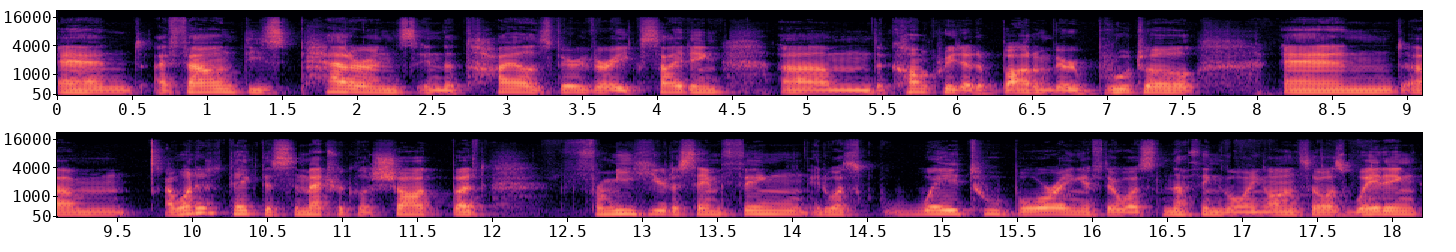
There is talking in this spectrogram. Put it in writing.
and I found these patterns in the tiles very, very exciting. Um, the concrete at the bottom very brutal, and um, I wanted to take the symmetrical shot, but for me here the same thing. It was way too boring if there was nothing going on, so I was waiting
